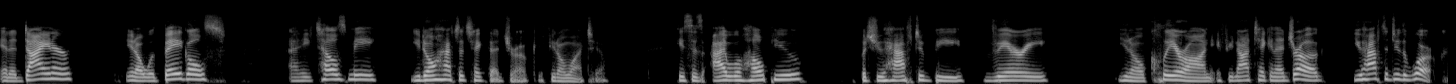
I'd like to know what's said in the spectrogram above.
in a diner, you know, with bagels. And he tells me you don't have to take that drug if you don't want to. He says, I will help you, but you have to be very, you know, clear on if you're not taking that drug, you have to do the work.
